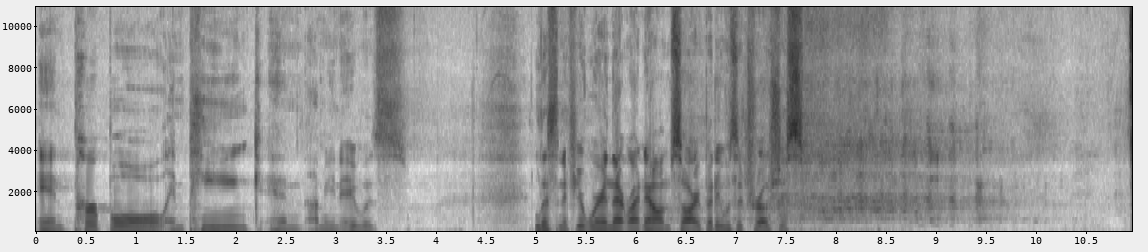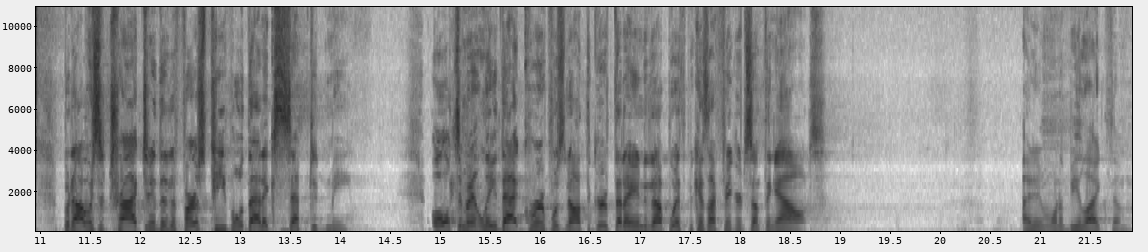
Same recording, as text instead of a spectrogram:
and purple and pink and I mean it was Listen, if you're wearing that right now, I'm sorry, but it was atrocious. but I was attracted to the first people that accepted me. Ultimately, that group was not the group that I ended up with because I figured something out. I didn't want to be like them.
